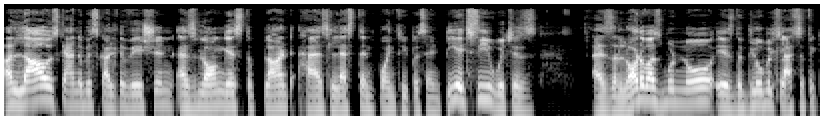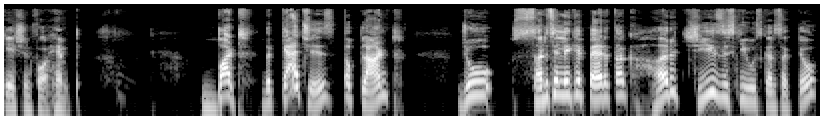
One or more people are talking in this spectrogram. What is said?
allows cannabis cultivation as long as the plant has less than 0.3% THC, which is, as a lot of us would know, is the global classification for hemp. बट द कैच इज अ प्लांट जो सर से लेके पैर तक हर चीज इसकी यूज कर सकते हो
